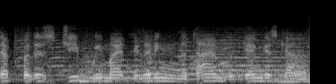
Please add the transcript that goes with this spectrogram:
Except for this Jeep, we might be living in the times of Genghis Khan.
